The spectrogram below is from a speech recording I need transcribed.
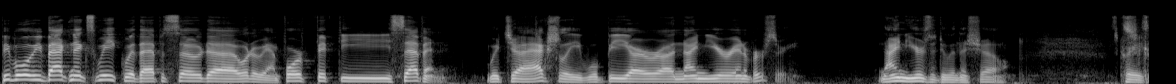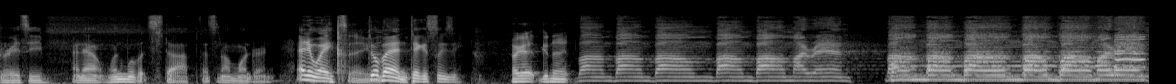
People will be back next week with episode uh, what are we on? Four fifty seven, which uh, actually will be our uh, nine year anniversary. Nine years of doing this show. It's crazy. It's crazy. I know. When will it stop? That's what I'm wondering. Anyway, saying till then, take it sleazy. Okay, good night. Bomb, bomb, bomb, bomb, bomb, Iran. Bam, bam, bam, bam, bam, I ran.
